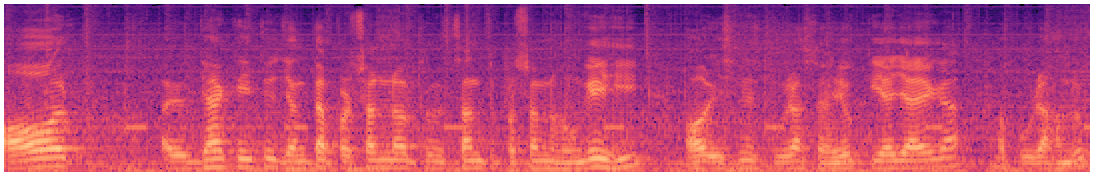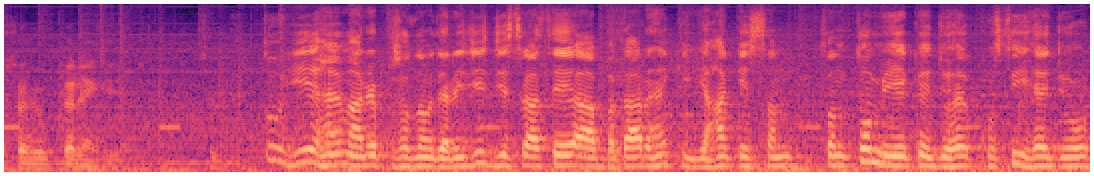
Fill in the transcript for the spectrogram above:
और अयोध्या की तो जनता प्रसन्न और संत प्रसन्न होंगे ही और इसमें पूरा सहयोग किया जाएगा और पूरा हम लोग सहयोग करेंगे। तो ये है हमारे पुरुषोत्तम आचार्य जी, जिस तरह से आप बता रहे हैं कि यहाँ के संत, संतों में एक जो है खुशी है, जो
